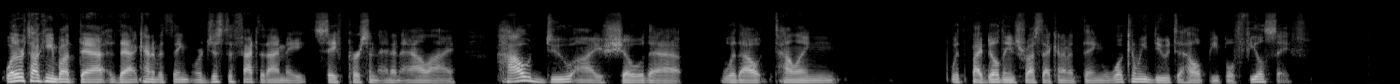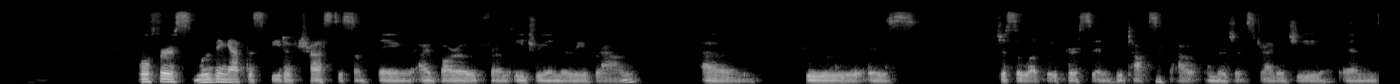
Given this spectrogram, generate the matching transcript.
Whether we're talking about that that kind of a thing, or just the fact that I'm a safe person and an ally, how do I show that without telling with by building trust that kind of a thing what can we do to help people feel safe well first moving at the speed of trust is something i borrowed from adrienne maree brown um, who is just a lovely person who talks mm-hmm. about emergent strategy and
